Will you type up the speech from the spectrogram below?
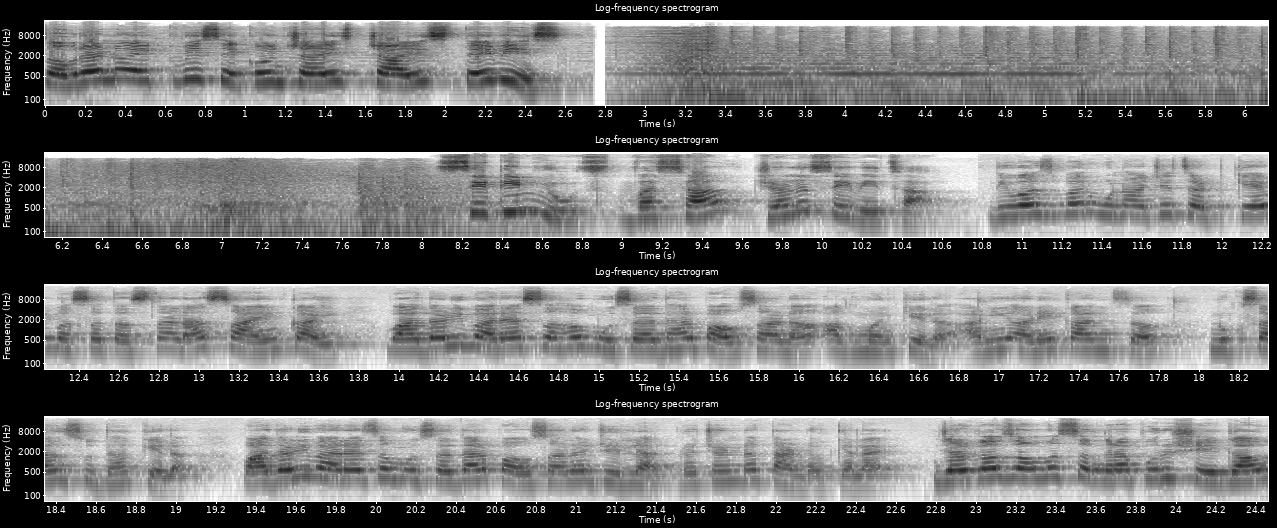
चौऱ्याण्णव एकवीस एकोणचाळीस चाळीस तेवीस. सिटी न्यूज वसा जनसेवेचा. दिवसभर उन्हाचे चटके बसत असताना सायंकाळी वादळी वाऱ्यासह मुसळधार पावसानं आगमन केलं आणि अनेकांचं नुकसान सुद्धा केलं. वादळी वाऱ्याचं मुसळधार पावसानं जिल्ह्यात प्रचंड तांडव केलाय. जळगाव जामोद संग्रापूर शेगाव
